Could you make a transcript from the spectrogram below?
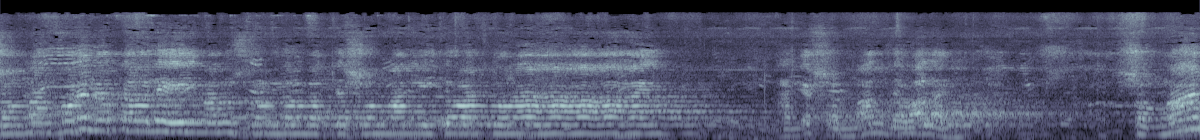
সম্মান করে না, তাহলে এই মানুষ জন্মের মধ্যে সম্মান নিতে পারত নাই আগে সম্মান দেওয়া লাগে। সম্মান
